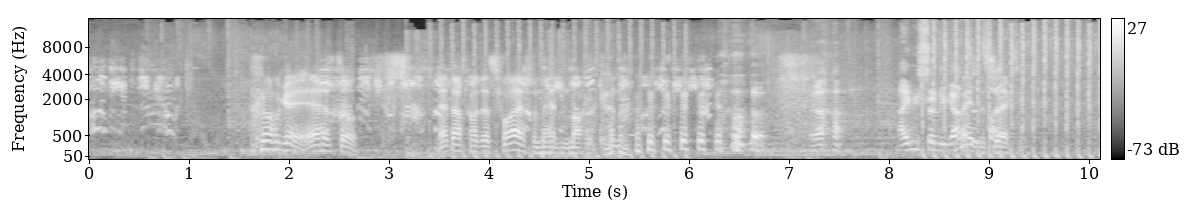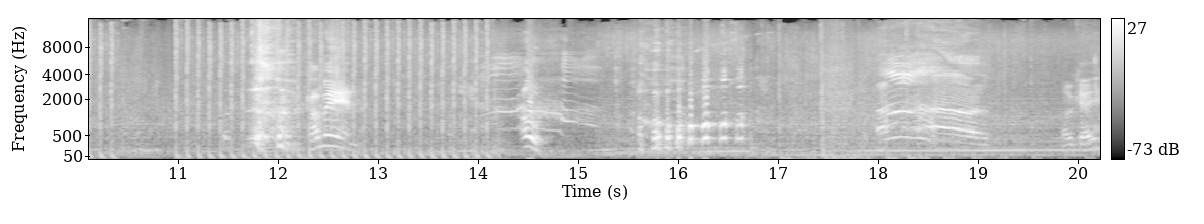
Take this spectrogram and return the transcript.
Hol dir jetzt diesen Hut. Okay, er ist tot. Nicht, dass wir das vorher schon hätten machen können. Ja, eigentlich schon die ganze Wait, ist weg. Zeit. Come in! Oh! Ah! okay,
